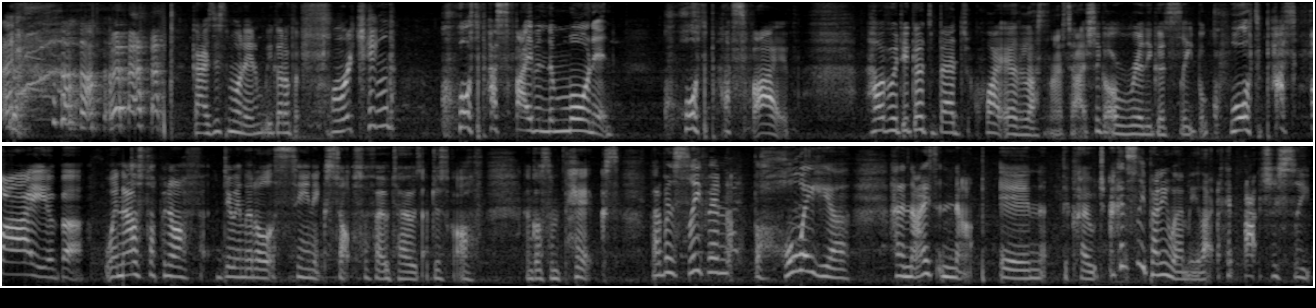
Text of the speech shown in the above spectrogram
Guys, this morning we got up at freaking quarter past five in the morning. Quarter past five. However, we did go to bed quite early last night, so I actually got a really good sleep, but quarter past five. We're now stopping off, doing little scenic stops for photos. I've just got off and got some pics. But I've been sleeping the whole way here. Had a nice nap in the coach. I can sleep anywhere, me. Like, I can actually sleep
